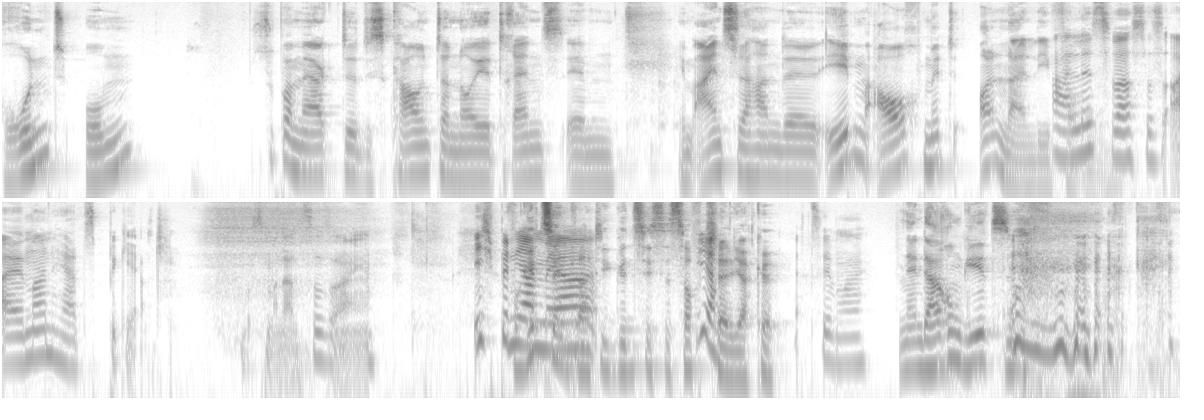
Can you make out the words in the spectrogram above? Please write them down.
rund um Supermärkte, Discounter, neue Trends im, im Einzelhandel, eben auch mit Online-Lieferungen. Alles, was das Allmann Herz begehrt, muss man dazu sagen. Ich bin Wo ja gibt's denn mehr. gerade die günstigste Softshelljacke? Erzähl mal. Nein, darum geht's nicht.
